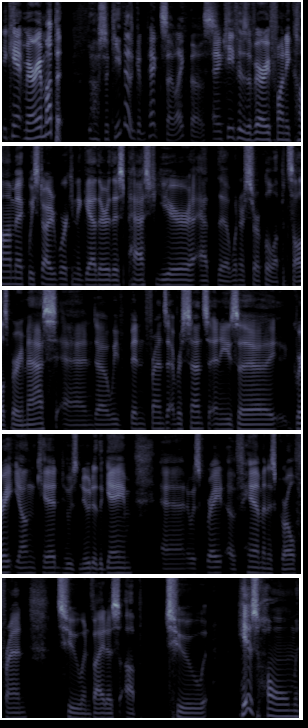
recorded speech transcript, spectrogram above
You can't marry a Muppet. Oh, so Keith has good picks. I like those. And Keith is a very funny comic. We started working together this past year at the Winner's Circle up in Salisbury, Mass, and uh, we've been friends ever since. And he's a great young kid who's new to the game, and it was great of him and his girlfriend to invite us up to his home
